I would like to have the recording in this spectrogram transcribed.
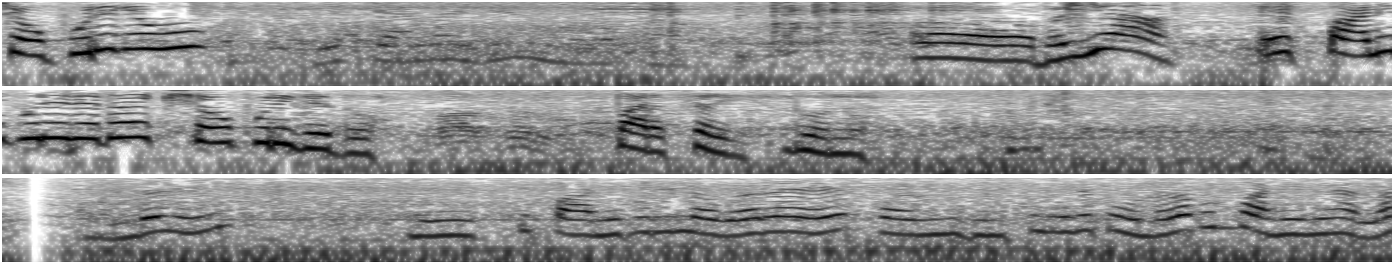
शेवपुरी घेऊ? भैया एक पाणीपुरी देतो एक शेवपुरी देतो पार्सल दोन. मंडळी मी इतकी पाणीपुरी लवर आहे पण बिलकुल माझ्या तोंडाला पण पाणी नाही आला.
